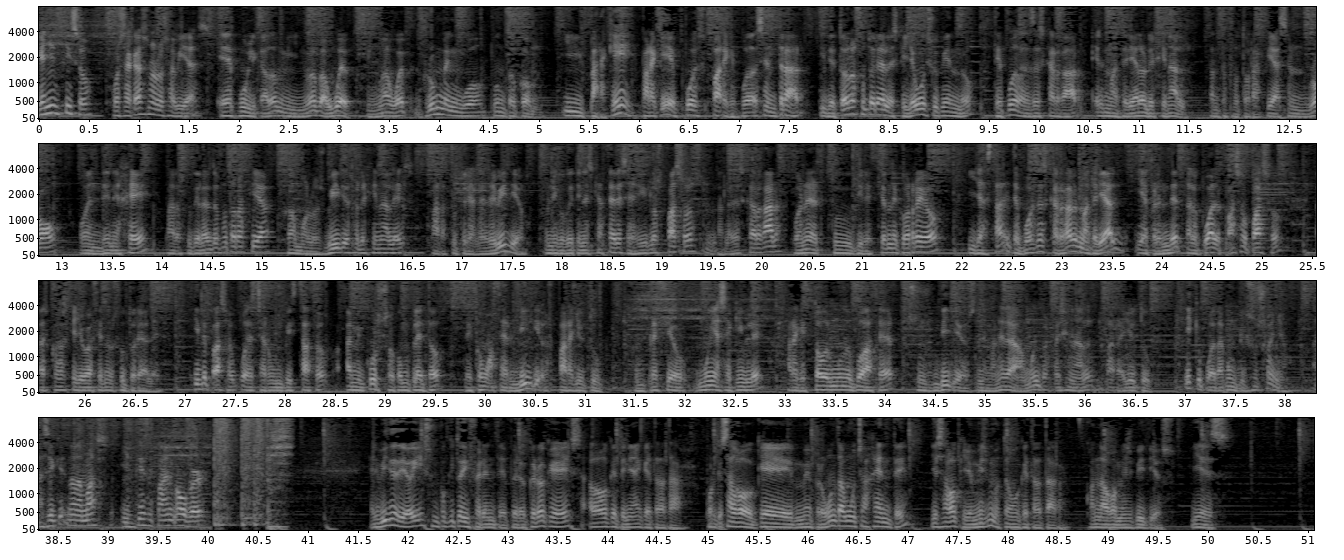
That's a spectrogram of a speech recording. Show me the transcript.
Pequeño inciso, por si acaso no lo sabías, he publicado mi nueva web, mi nueva web rumbenguo.com. ¿Y para qué? ¿Para qué? Pues para que puedas entrar y de todos los tutoriales que yo voy subiendo, te puedas descargar el material original, tanto fotografías en RAW o en DNG para tutoriales de fotografía, como los vídeos originales para tutoriales de vídeo. Lo único que tienes que hacer es seguir los pasos, darle a descargar, poner tu dirección de correo y ya está, y te puedes descargar el material y aprender tal cual, paso a paso, las cosas que yo voy haciendo en los tutoriales. Y de paso puedes echar un vistazo a mi curso completo de cómo hacer vídeos para YouTube. Un precio muy asequible para que todo el mundo pueda hacer sus vídeos de manera muy profesional para YouTube y que pueda cumplir su sueño. Así que nada más, this time over. El vídeo de hoy es un poquito diferente, pero creo que es algo que tenía que tratar, porque es algo que me pregunta mucha gente y es algo que yo mismo tengo que tratar cuando hago mis vídeos. Y es,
